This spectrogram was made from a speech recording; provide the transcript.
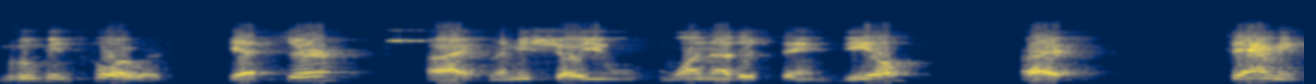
Moving forward. Yes, sir? All right, let me show you one other thing. Deal? All right, Sammy,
